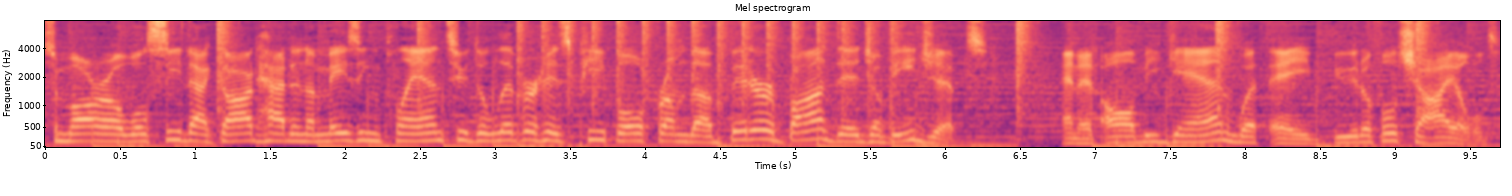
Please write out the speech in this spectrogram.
Tomorrow, we'll see that God had an amazing plan to deliver his people from the bitter bondage of Egypt. And it all began with a beautiful child.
